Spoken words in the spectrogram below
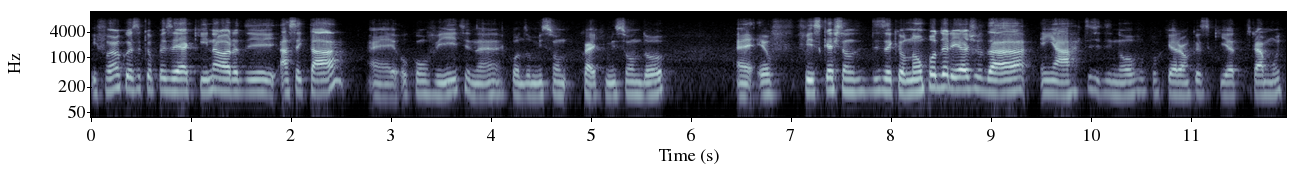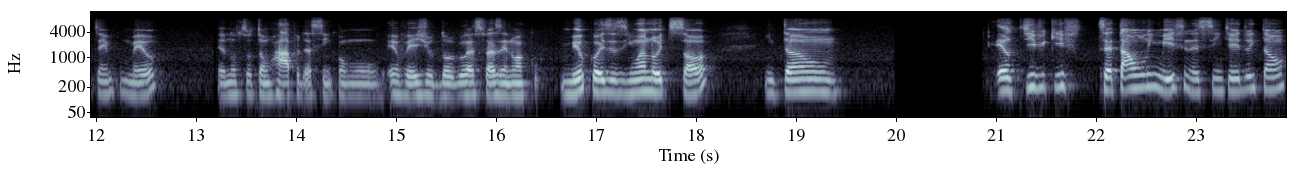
e foi uma coisa que eu pesei aqui na hora de aceitar é, o convite, né? Quando o me sondou, é, eu fiz questão de dizer que eu não poderia ajudar em artes de novo, porque era uma coisa que ia tirar muito tempo meu. Eu não sou tão rápido assim como eu vejo o Douglas fazendo uma, mil coisas em uma noite só. Então, eu tive que setar um limite nesse sentido. Então,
